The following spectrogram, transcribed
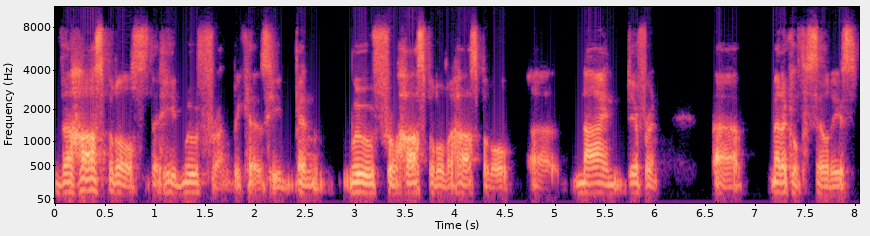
the hospitals that he'd moved from because he'd been moved from hospital to hospital, uh, nine different uh, medical facilities,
